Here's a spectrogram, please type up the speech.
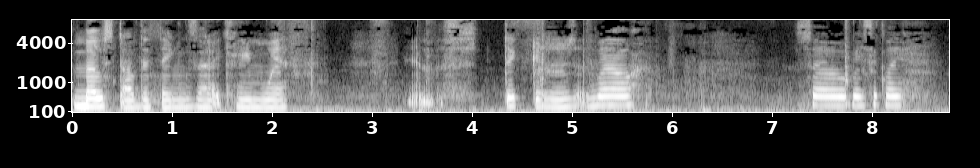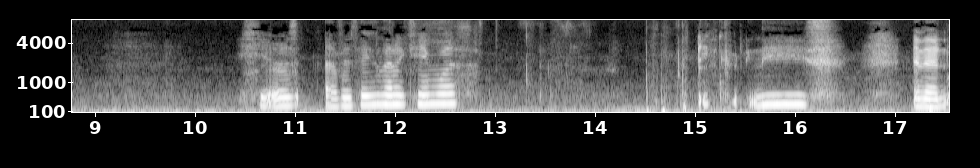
most of the things that it came with. And the stickers as well. So basically, here's everything that it came with, including these, and then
